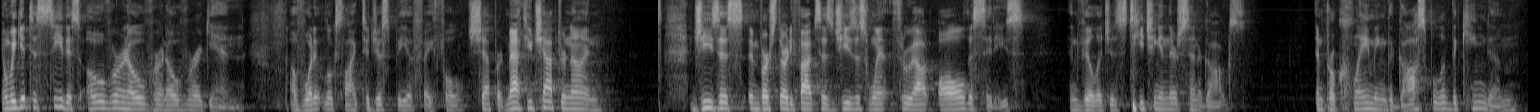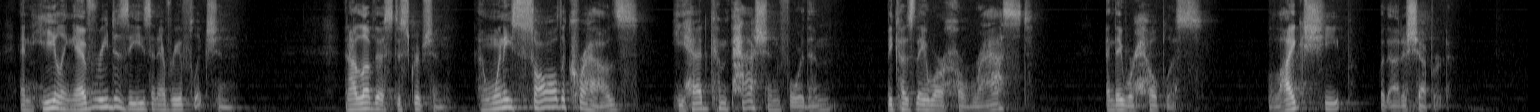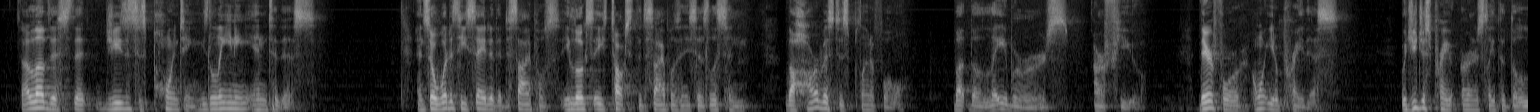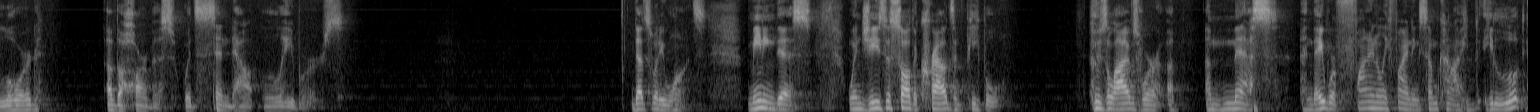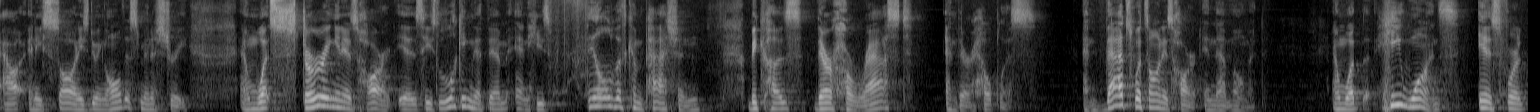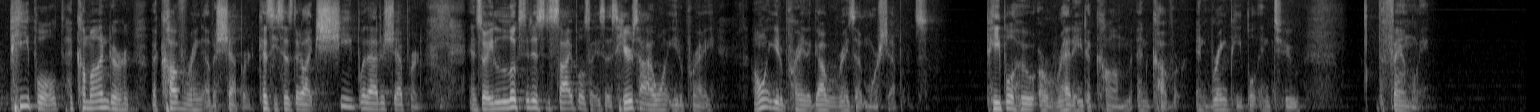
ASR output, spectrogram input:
And we get to see this over and over and over again of what it looks like to just be a faithful shepherd. Matthew chapter 9, Jesus, in verse 35, says, Jesus went throughout all the cities and villages, teaching in their synagogues and proclaiming the gospel of the kingdom and healing every disease and every affliction. And I love this description. And when he saw the crowds, he had compassion for them because they were harassed and they were helpless, like sheep without a shepherd. So I love this that Jesus is pointing, he's leaning into this. And so, what does he say to the disciples? He looks, he talks to the disciples and he says, Listen, the harvest is plentiful, but the laborers are few. Therefore, I want you to pray this. Would you just pray earnestly that the Lord of the harvest would send out laborers. That's what he wants. Meaning this when Jesus saw the crowds of people whose lives were a, a mess and they were finally finding some kind of, he, he looked out and he saw and he's doing all this ministry. And what's stirring in his heart is he's looking at them and he's filled with compassion because they're harassed and they're helpless. And that's what's on his heart in that moment. And what he wants is for people to come under the covering of a shepherd because he says they're like sheep without a shepherd. And so he looks at his disciples and he says, Here's how I want you to pray. I want you to pray that God will raise up more shepherds, people who are ready to come and cover and bring people into the family.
